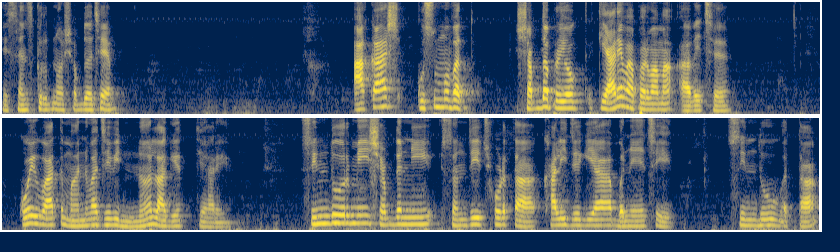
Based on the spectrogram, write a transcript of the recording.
એ સંસ્કૃતનો શબ્દ છે. આકાશ કુસુમવત શબ્દ પ્રયોગ ક્યારે વાપરવામાં આવે છે? કોઈ વાત માનવા જેવી ન લાગે ત્યારે. સિંદૂરમી શબ્દની સંધિ છોડતા ખાલી જગ્યા બને છે. સિંધુ વત્તા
